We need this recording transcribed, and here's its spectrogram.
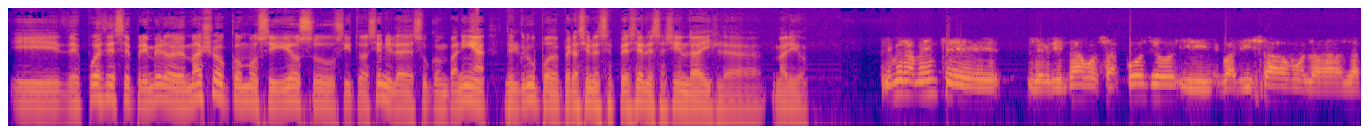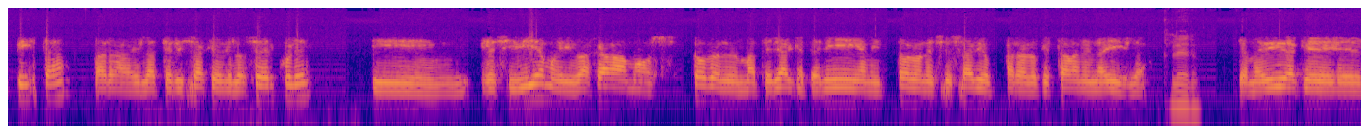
Y después de ese primero de mayo, ¿cómo siguió su situación y la de su compañía del grupo de operaciones especiales allí en la isla, Mario? Primeramente le brindamos apoyo y balizábamos la, la pista para el aterrizaje de los Hércules y recibíamos y bajábamos todo el material que tenían y todo lo necesario para lo que estaban en la isla. Claro. A medida que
